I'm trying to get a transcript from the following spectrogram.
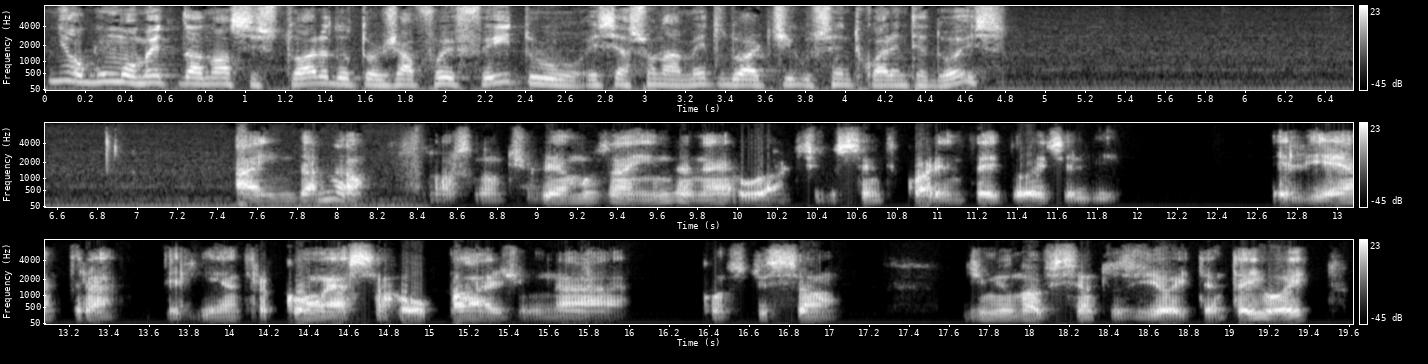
Em algum momento da nossa história, doutor, já foi feito esse acionamento do artigo 142? Ainda não. Nós não tivemos ainda, né? O artigo 142 ele ele entra ele entra com essa roupagem na Constituição de 1988,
